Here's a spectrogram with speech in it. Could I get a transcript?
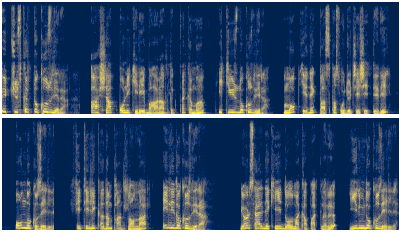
349 lira. Ahşap 12'li baharatlık takımı 209 lira. Mop yedek paspas ucu çeşitleri 19.50. Fitilli kadın pantolonlar 59 lira. Görseldeki dolma kapakları 29.50.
